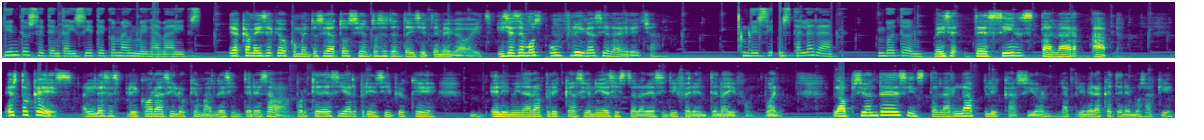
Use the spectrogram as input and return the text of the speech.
177,1 megabytes. Y acá me dice que documentos y datos 177 megabytes. Y si hacemos un flick hacia la derecha. Desinstalar app. Botón. Me dice desinstalar app. ¿Esto qué es? Ahí les explico ahora sí lo que más les interesaba. Porque decía al principio que eliminar aplicación y desinstalar es diferente en iPhone. Bueno, la opción de desinstalar la aplicación, la primera que tenemos aquí,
